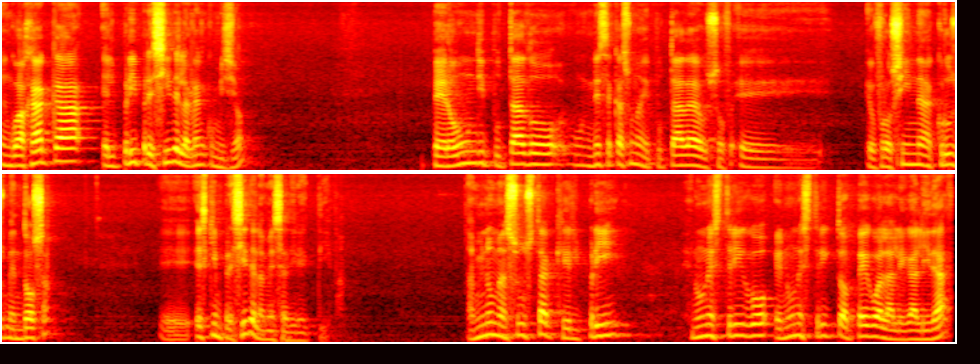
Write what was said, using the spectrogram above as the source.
En Oaxaca el PRI preside la gran comisión, pero un diputado, en este caso una diputada eh, Eufrosina Cruz Mendoza, eh, es quien preside la mesa directiva. A mí no me asusta que el PRI en un, estrigo, en un estricto apego a la legalidad,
